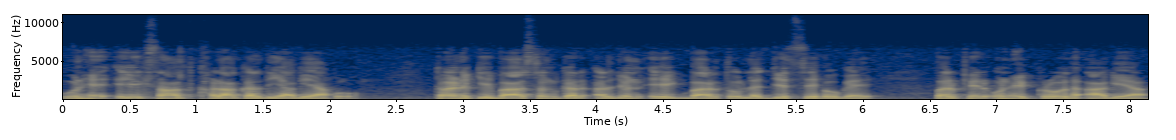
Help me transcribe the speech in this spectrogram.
उन्हें एक साथ खड़ा कर दिया गया हो। कर्ण की बात सुनकर अर्जुन एक बार तो लज्जित से हो गए, पर फिर उन्हें क्रोध आ गया।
